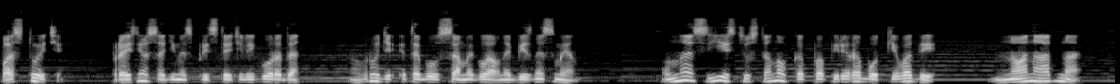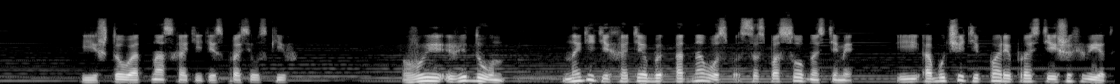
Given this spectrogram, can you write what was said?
«Постойте», — произнес один из представителей города. Вроде это был самый главный бизнесмен. «У нас есть установка по переработке воды, но она одна». «И что вы от нас хотите?» – спросил Скиф. «Вы ведун. Найдите хотя бы одного со способностями и обучите паре простейших вет.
